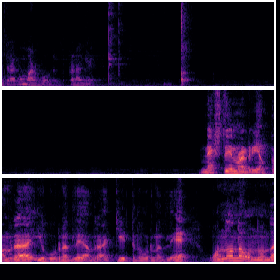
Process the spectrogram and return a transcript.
ಇದ್ರಾಗೂ ಮಾಡ್ಬೋದು ಕಡಾಗಿ ನೆಕ್ಸ್ಟ್ ಏನು ಮಾಡ್ರಿ ಅಂತಂದ್ರೆ ಈ ಹೂರ್ನದ್ಲೆ ಅಂದ್ರೆ ಅಕ್ಕಿ ಹಿಟ್ಟಿನ ಹೂರ್ನದ್ಲೆ ಒಂದೊಂದ ಒಂದೊಂದ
